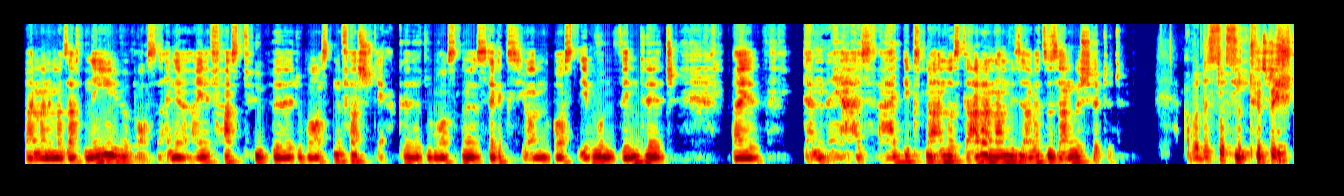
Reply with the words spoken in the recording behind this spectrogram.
Weil man immer sagt, nee, du brauchst eine, eine Fasstype, du brauchst eine Fassstärke, du brauchst eine Selektion, du brauchst irgendwo ein Vintage. Weil dann, ja, es war halt nichts mehr anderes da, dann haben die es einfach zusammengeschüttet. Aber das ist doch so die, typisch,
